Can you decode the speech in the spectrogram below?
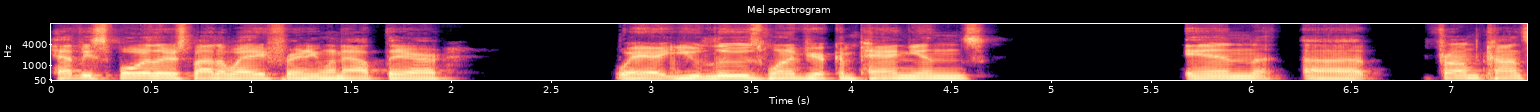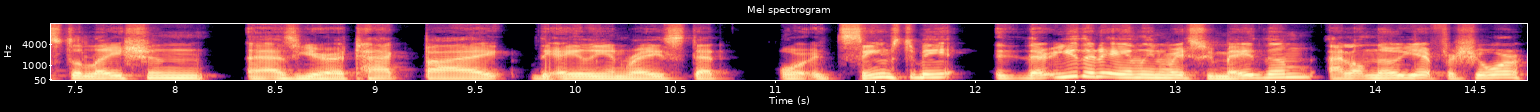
Heavy spoilers, by the way, for anyone out there, where you lose one of your companions in uh, from Constellation as you're attacked by the alien race that, or it seems to me, they're either the alien race who made them. I don't know yet for sure.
